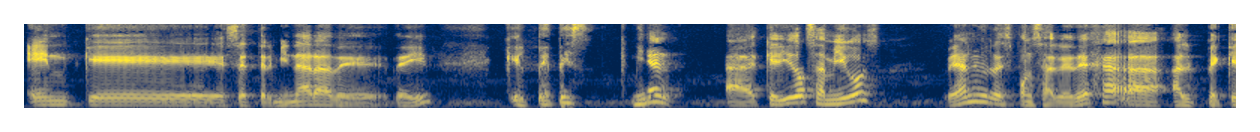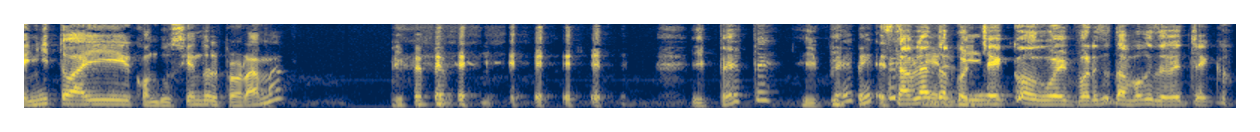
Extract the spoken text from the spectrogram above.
en que se terminara de, ir. Que el Pepe es, miren, ah, queridos amigos, vean lo irresponsable, deja al pequeñito ahí conduciendo el programa y Pepe ¿Y Pepe? ¿Y Pepe? Pepe Está hablando con. Checo, güey, por eso tampoco se ve Checo.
